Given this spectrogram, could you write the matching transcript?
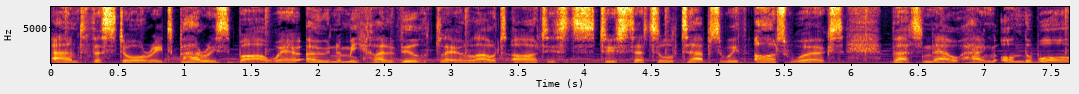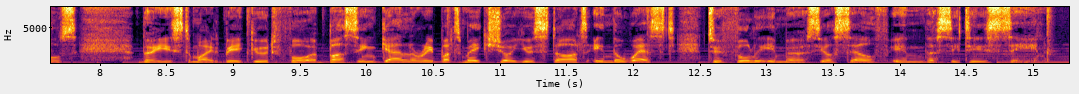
and the storied Paris bar where owner Michael Würthle allowed artists to settle tabs with artworks that now hang on the walls. The east might be good for a buzzing gallery, but make sure you start in the west to fully immerse yourself in the city's scene.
